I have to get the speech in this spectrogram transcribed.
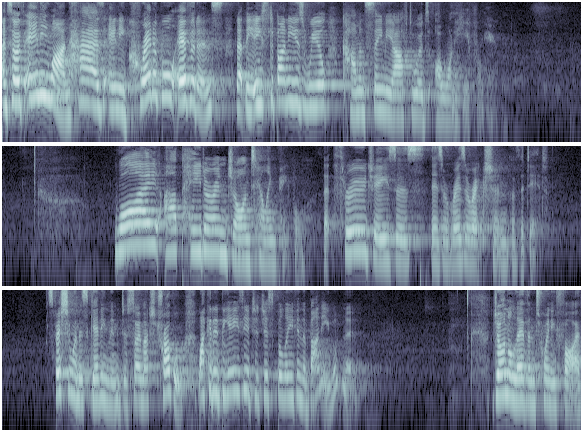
And so, if anyone has any credible evidence that the Easter Bunny is real, come and see me afterwards. I want to hear from you. Why are Peter and John telling people that through Jesus there's a resurrection of the dead? Especially when it's getting them into so much trouble. Like it'd be easier to just believe in the bunny, wouldn't it? John 11 25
